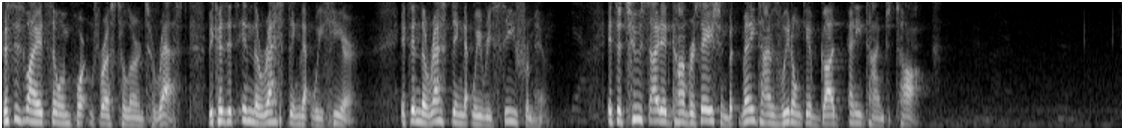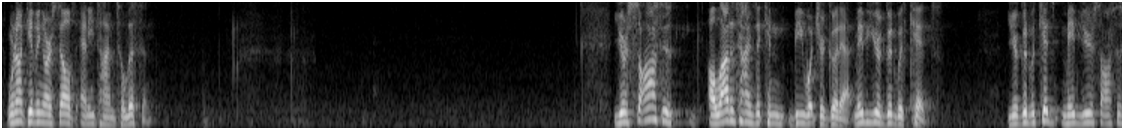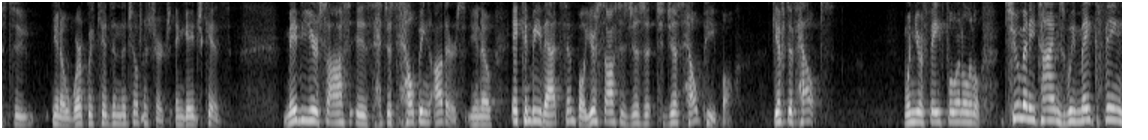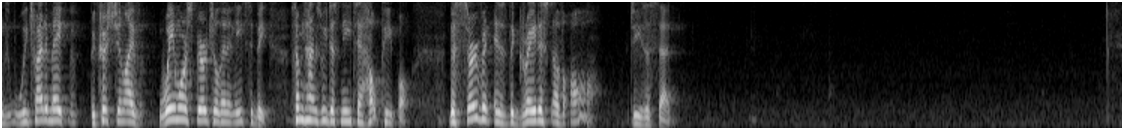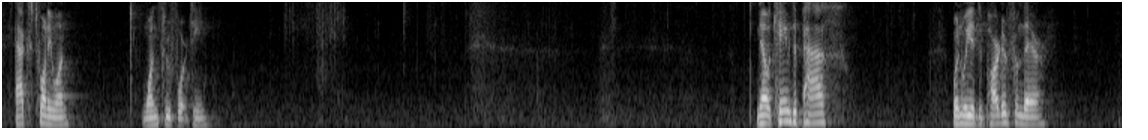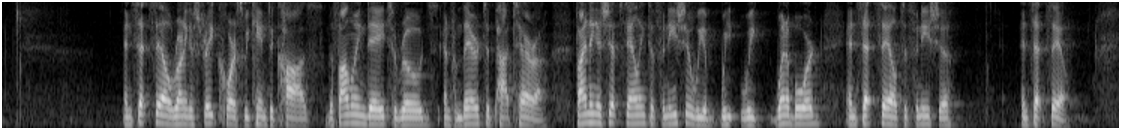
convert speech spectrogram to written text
This is why it's so important for us to learn to rest, because it's in the resting that we hear, it's in the resting that we receive from Him. It's a two sided conversation, but many times we don't give God any time to talk. We're not giving ourselves any time to listen. Your sauce is, a lot of times, it can be what you're good at. Maybe you're good with kids. You're good with kids. Maybe your sauce is to, you know, work with kids in the children's church, engage kids. Maybe your sauce is just helping others. You know, it can be that simple. Your sauce is just to just help people. Gift of helps when you're faithful in a little. Too many times we make things, we try to make the Christian life way more spiritual than it needs to be. Sometimes we just need to help people. The servant is the greatest of all, Jesus said. Acts 21, 1 through 14. Now it came to pass when we had departed from there and set sail running a straight course, we came to Cos. The following day to Rhodes, and from there to Patara. Finding a ship sailing to Phoenicia, we, we, we went aboard and set sail to Phoenicia and set sail.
